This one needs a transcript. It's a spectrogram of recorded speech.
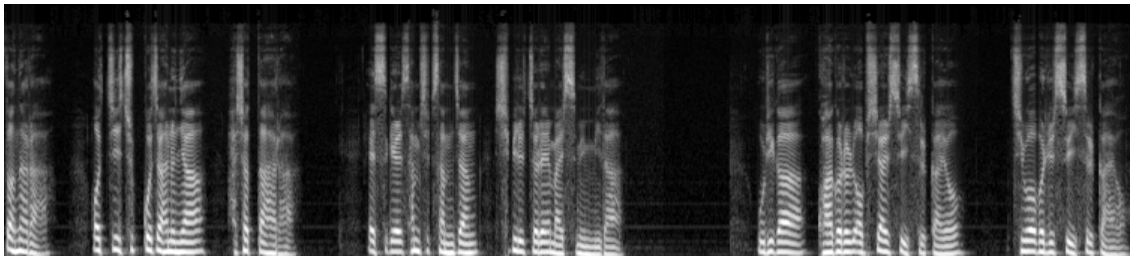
떠나라. 어찌 죽고자 하느냐 하셨다 하라. 에스겔 33장 11절의 말씀입니다. 우리가 과거를 없이 할 수 있을까요? 지워버릴 수 있을까요?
